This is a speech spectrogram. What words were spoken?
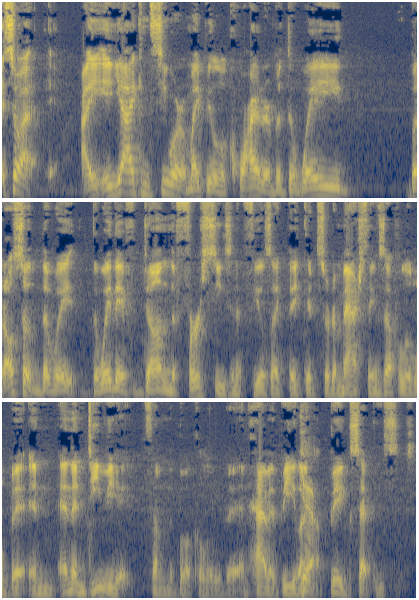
so I, I yeah, I can see where it might be a little quieter, but the way, but also the way the way they've done the first season, it feels like they could sort of mash things up a little bit and and then deviate from the book a little bit and have it be like Yeah. big set pieces.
